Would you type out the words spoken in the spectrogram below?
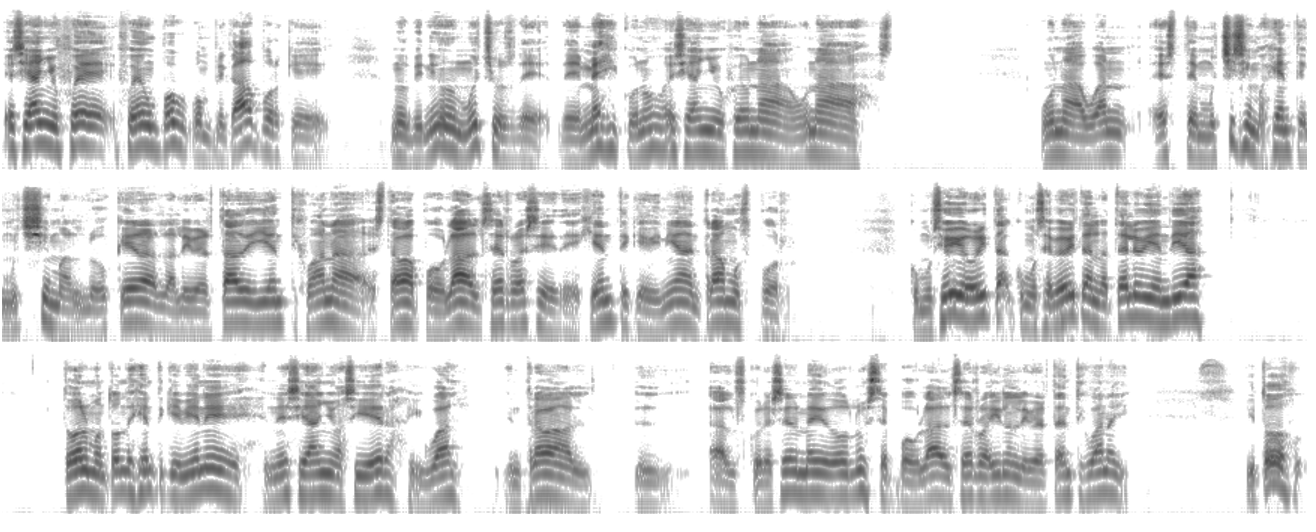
ese año fue, fue un poco complicado porque nos vinieron muchos de, de México, ¿no? Ese año fue una, una una este muchísima gente, muchísima lo que era la libertad y en Tijuana estaba poblado el cerro ese de gente que venía, entramos por como se ahorita, como se ve ahorita en la tele hoy en día, todo el montón de gente que viene en ese año así era, igual, entraba al, al oscurecer en medio de dos luces, se poblaba el cerro ahí en la libertad en Tijuana y, y todo,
